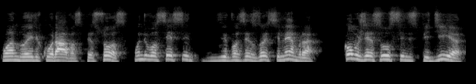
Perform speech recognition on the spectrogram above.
quando ele curava as pessoas? Onde você se, de vocês dois se lembra como Jesus se despedia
